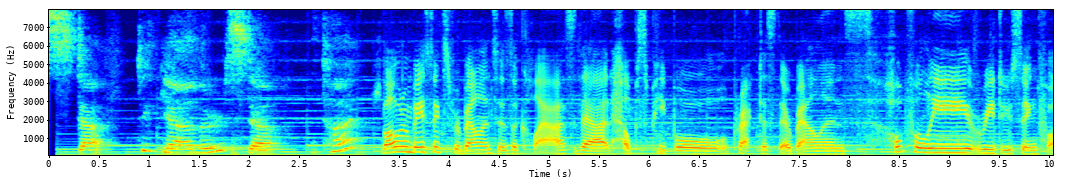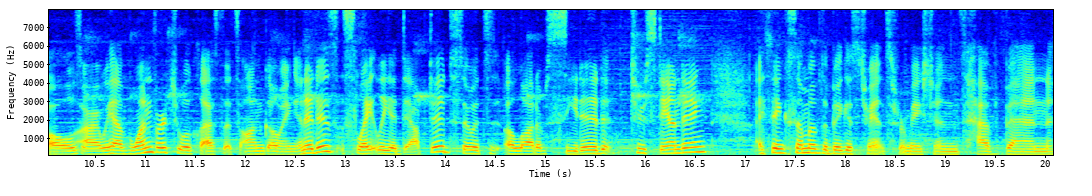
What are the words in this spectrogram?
step together, step, touch. Ballroom Basics for Balance is a class that helps people practice their balance, hopefully reducing falls. Uh, we have one virtual class that's ongoing and it is slightly adapted, so it's a lot of seated to standing. I think some of the biggest transformations have been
